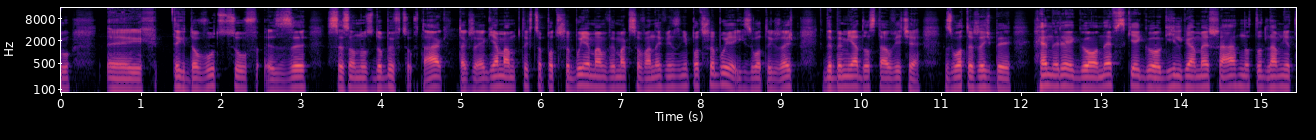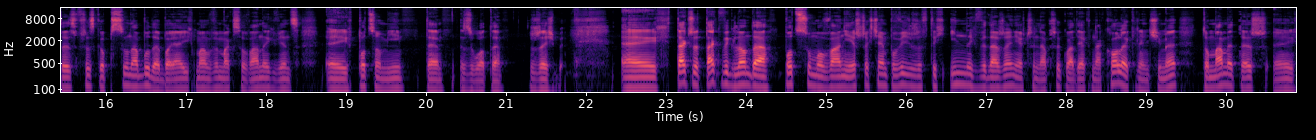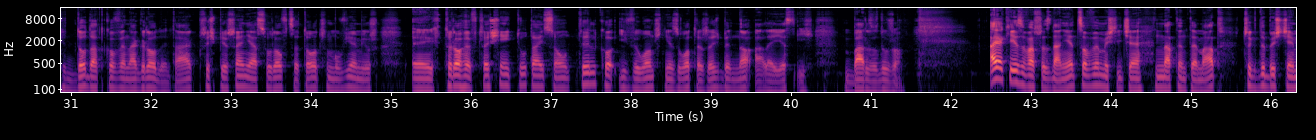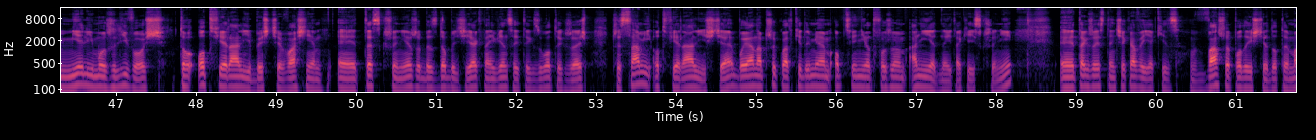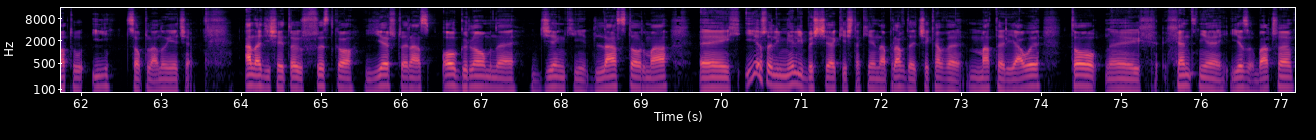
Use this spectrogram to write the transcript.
tych dowódców z sezonu zdobywców, tak? Także jak ja mam tych, co potrzebuję, mam wymaksowanych, więc nie potrzebuję ich złotych rzeźb. Gdybym ja dostał, wiecie, złote rzeźby Henry'ego, Newskiego, Gilgamesha, no to dla mnie to jest wszystko psu na budę, bo ja ich mam wymaksowanych, więc po co mi te złote rzeźby? Także tak wygląda podsumowanie. Jeszcze chciałem powiedzieć, że w tych innych wydarzeniach, czy na przykład jak na kole kręcimy, to mamy też dodatkowe nagrody, tak? Przyspieszenia, surowce, to o czym mówiłem już trochę wcześniej. Tutaj są tylko i wyłącznie złote rzeźby, no ale jest ich bardzo dużo. A jakie jest Wasze zdanie? Co Wy myślicie na ten temat? Czy gdybyście mieli możliwość, to otwieralibyście właśnie e, te skrzynie, żeby zdobyć jak najwięcej tych złotych rzeźb? Czy sami otwieraliście? Bo ja na przykład, kiedy miałem opcję, nie otworzyłem ani jednej takiej skrzyni. E, także jestem ciekawy, jakie jest Wasze podejście do tematu i co planujecie. A na dzisiaj to już wszystko. Jeszcze raz ogromne dzięki dla Storma. I jeżeli mielibyście jakieś takie naprawdę ciekawe materiały, to chętnie je zobaczę.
